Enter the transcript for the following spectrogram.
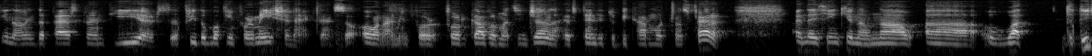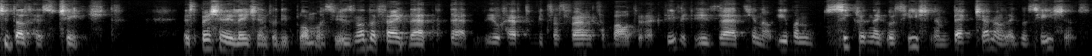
you know, in the past 20 years, the Freedom of Information Act and so on. I mean, for, for governments in general have tended to become more transparent. And I think, you know, now uh, what the digital has changed, especially in relation to diplomacy, is not the fact that, that you have to be transparent about your activity, is that, you know, even secret negotiation and back channel negotiations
